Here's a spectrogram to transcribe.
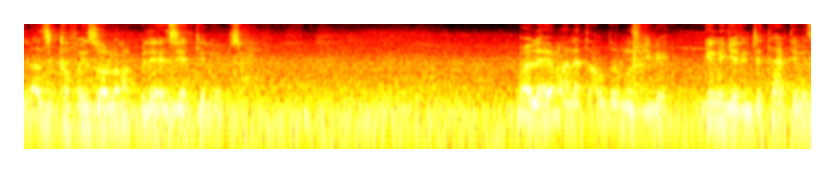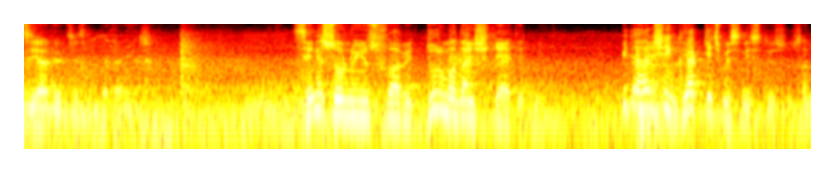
Birazcık kafayı zorlamak bile eziyet geliyor bize. Böyle emanet aldığımız gibi günü gelince tertemiz iade edeceğiz bu bedenleri. Senin sorunun Yusuf abi durmadan şikayet etmek. Bir de her şeyin kıyak geçmesini istiyorsun sana.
